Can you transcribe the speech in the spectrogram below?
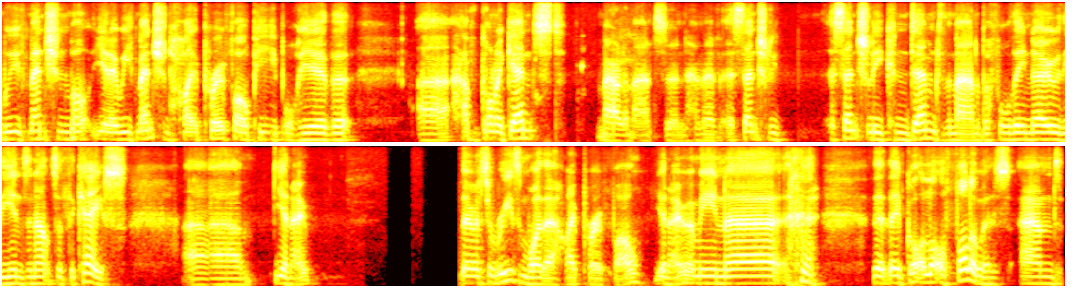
we've mentioned, you know, we've mentioned high profile people here that uh, have gone against Marilyn Manson and have essentially, essentially condemned the man before they know the ins and outs of the case. Um, you know, there is a reason why they're high profile. You know, I mean, uh, that they've got a lot of followers, and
